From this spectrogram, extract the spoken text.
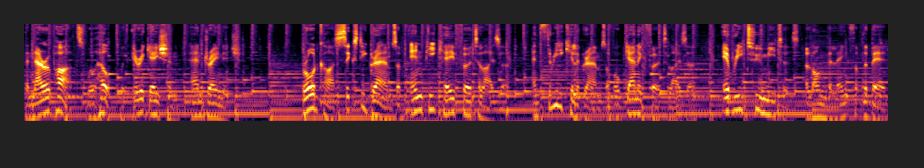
The narrow paths will help with irrigation and drainage. Broadcast 60 grams of NPK fertilizer and 3 kilograms of organic fertilizer every 2 meters along the length of the bed.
